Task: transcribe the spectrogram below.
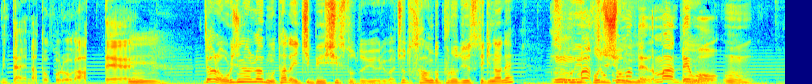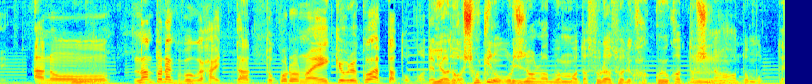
みたいなところがあって、うん。だからオリジナルラブもただ一ベーシストというよりはちょっとサウンドプロデュース的なねそういうポジションも、までまあでもうん、あのーなんとなく僕が入ったところの影響力はあったと思う。でいやもだから初期のオリジナルラブはまたそれはそれでかっこよかったしなうん。と思って、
